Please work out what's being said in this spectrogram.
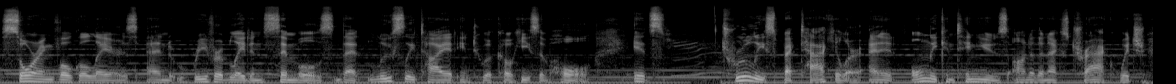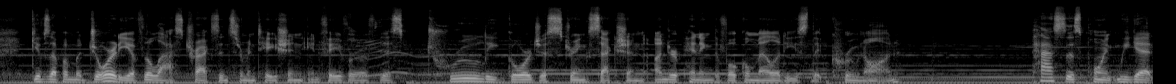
soaring vocal layers, and reverb laden cymbals that loosely tie it into a cohesive whole. It's truly spectacular, and it only continues onto the next track, which gives up a majority of the last track's instrumentation in favor of this truly gorgeous string section underpinning the vocal melodies that croon on past this point, we get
